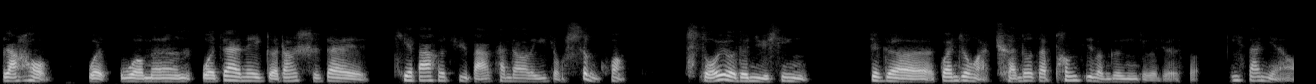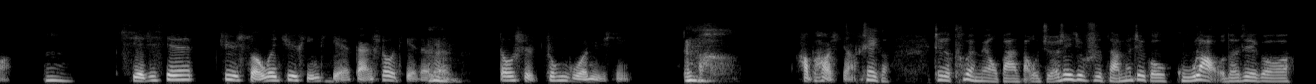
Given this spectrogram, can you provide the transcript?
然后我我们我在那个当时在。贴吧和剧吧看到了一种盛况，所有的女性这个观众啊，全都在抨击文根英这个角色。一三年哦，嗯，写这些剧所谓剧评帖、感受帖的人都是中国女性，啊，好不好笑？这个这个特别没有办法，我觉得这就是咱们这个古老的这个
